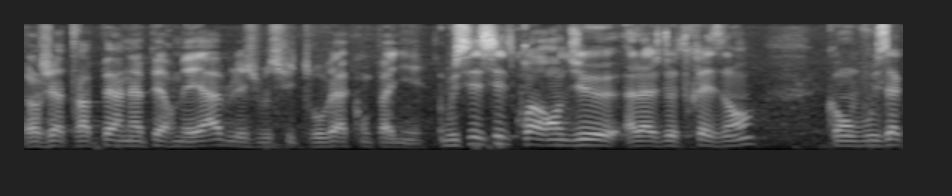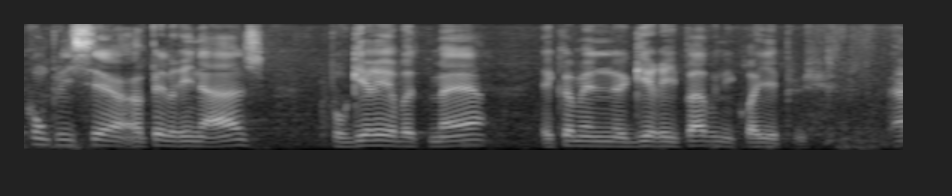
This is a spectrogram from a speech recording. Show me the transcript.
Alors j'ai attrapé un imperméable et je me suis trouvé accompagné. Vous cessez de croire en Dieu à l'âge de 13 ans quand vous accomplissez un un pèlerinage pour guérir votre mère. Et comme elle ne guérit pas, vous n'y croyez plus. Un,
